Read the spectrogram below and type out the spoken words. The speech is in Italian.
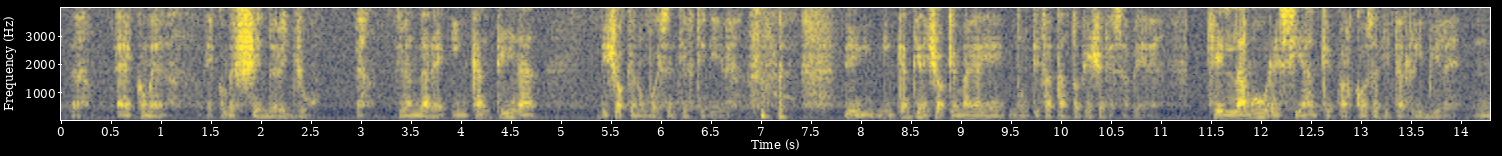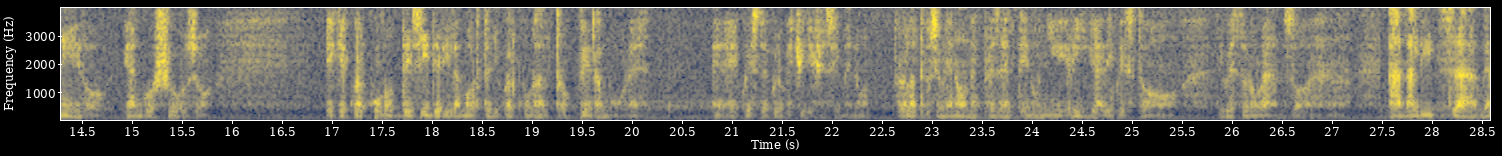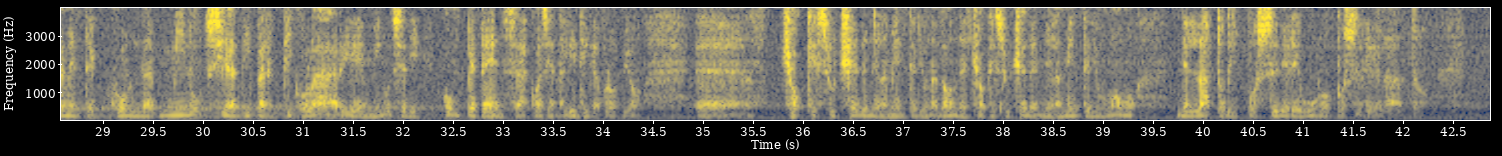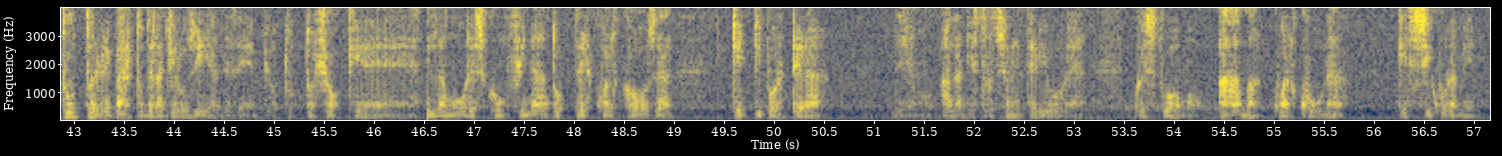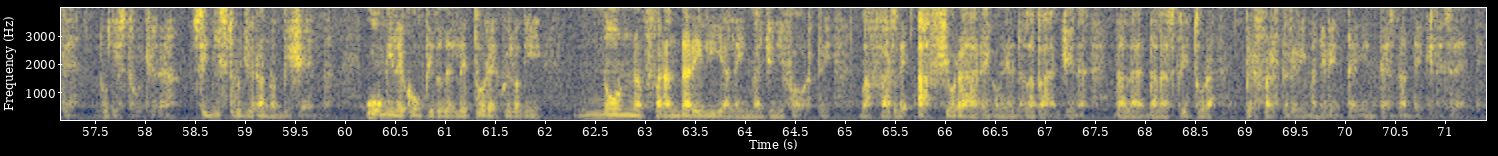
eh, è, come, è, come, scendere giù, eh, devi andare in cantina di ciò che non vuoi sentirti dire, in cantina di ciò che magari non ti fa tanto piacere sapere che l'amore sia anche qualcosa di terribile, nero e angoscioso, e che qualcuno desideri la morte di qualcun altro per amore, e questo è quello che ci dice Simenon. Fra l'altro Simenon è presente in ogni riga di questo, di questo romanzo, eh. analizza veramente con minuzia di particolari e minuzia di competenza, quasi analitica proprio, eh, ciò che succede nella mente di una donna e ciò che succede nella mente di un uomo nell'atto del possedere uno o possedere l'altro. Tutto il reparto della gelosia, ad esempio, tutto ciò che è l'amore sconfinato per qualcosa che ti porterà, diciamo, alla distruzione interiore. Quest'uomo ama qualcuna che sicuramente lo distruggerà, si distruggeranno a vicenda. Umile compito del lettore è quello di non far andare via le immagini forti, ma farle affiorare dire, dalla pagina, dalla, dalla scrittura, per fartele rimanere in, te in testa a te che le senti.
